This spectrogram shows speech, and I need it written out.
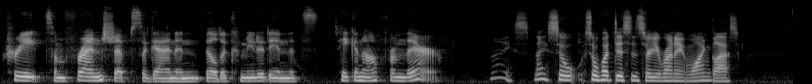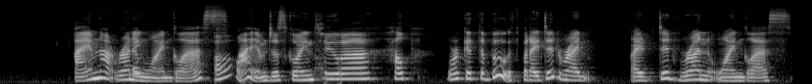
create some friendships again and build a community. And it's taken off from there. Nice, nice. So, so what distance are you running Wineglass? I am not running Wineglass. Oh. I am just going to uh, help work at the booth. But I did run. I did run Wineglass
